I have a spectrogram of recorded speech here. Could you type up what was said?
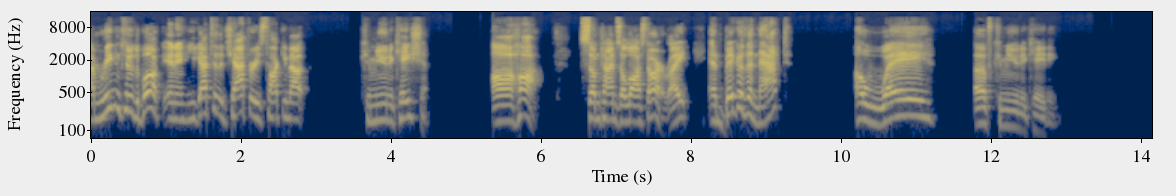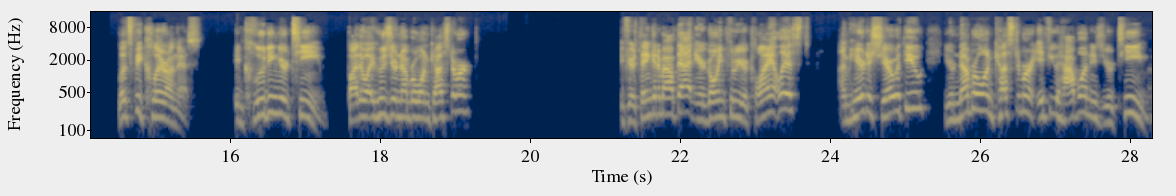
I'm reading through the book, and he got to the chapter. He's talking about communication. Aha! Sometimes a lost art, right? And bigger than that, a way of communicating. Let's be clear on this, including your team. By the way, who's your number one customer? If you're thinking about that and you're going through your client list, I'm here to share with you your number one customer, if you have one, is your team.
